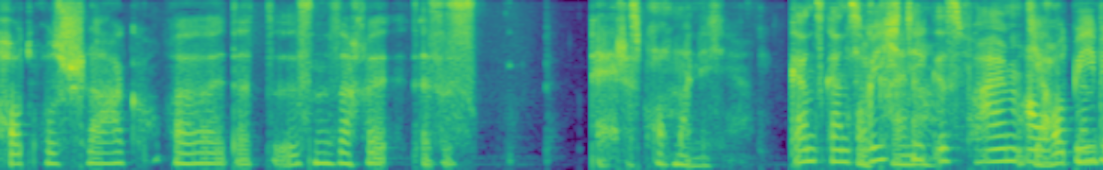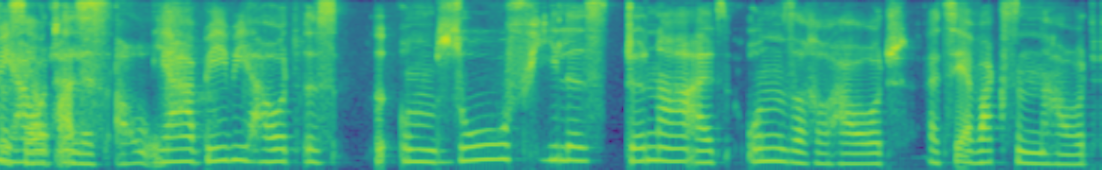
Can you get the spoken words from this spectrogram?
Hautausschlag, äh, das ist eine Sache, das ist, äh, das braucht man nicht. Ganz, ganz Braucht wichtig keiner. ist vor allem Die auch Haut das ja Babyhaut auch alles ist. Ja, Babyhaut ist um so vieles dünner als unsere Haut, als die Erwachsenenhaut.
